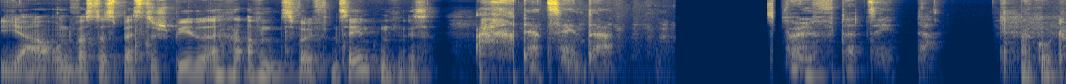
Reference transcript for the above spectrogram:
ja, und was das beste Spiel am 12.10. ist. Ach, der 10. 12.10. Na gut.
